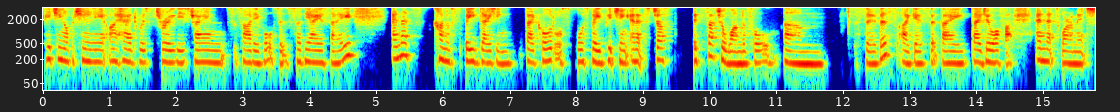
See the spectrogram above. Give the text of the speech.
pitching opportunity I had was through the Australian Society of Authors, so the ASA. And that's kind of speed dating, they call it, or, or speed pitching. And it's just, it's such a wonderful um, service, I guess, that they they do offer. And that's where I met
